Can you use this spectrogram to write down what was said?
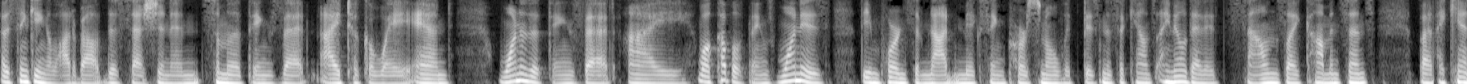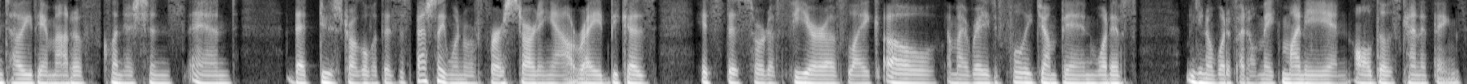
I was thinking a lot about this session and some of the things that I took away and one of the things that I, well, a couple of things. One is the importance of not mixing personal with business accounts. I know that it sounds like common sense, but I can't tell you the amount of clinicians and that do struggle with this, especially when we're first starting out, right? Because it's this sort of fear of like, oh, am I ready to fully jump in? What if, you know, what if I don't make money and all those kind of things?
